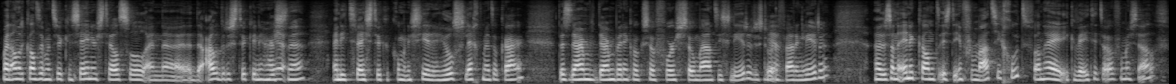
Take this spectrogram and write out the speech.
Maar aan de andere kant hebben we natuurlijk een zenuwstelsel en eh, de oudere stukken in de hersenen. En die twee stukken communiceren heel slecht met elkaar. Dus daarom, daarom ben ik ook zo voor somatisch leren, dus door ervaring leren. Eh, dus aan de ene kant is de informatie goed, van hé, hey, ik weet dit over mezelf.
